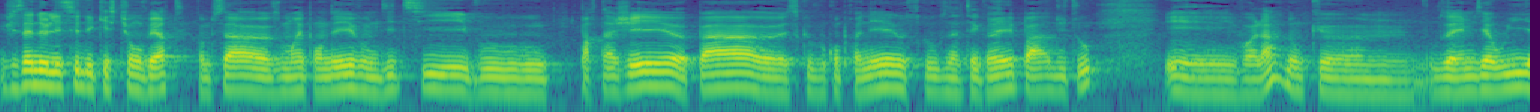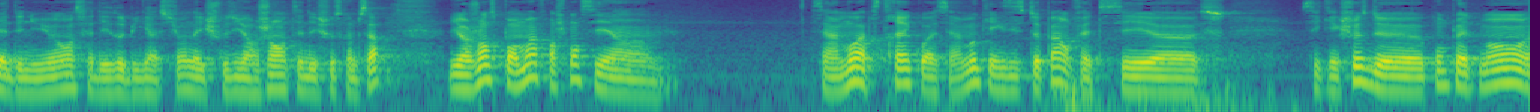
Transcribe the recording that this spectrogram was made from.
J'essaie de laisser des questions ouvertes, comme ça euh, vous me répondez, vous me dites si vous partagez, euh, pas, euh, est-ce que vous comprenez, est-ce que vous intégrez, pas du tout. Et voilà, donc vous allez me dire oui, il y a des nuances, il y a des obligations, des choses urgentes et des choses comme ça. L'urgence pour moi, franchement, c'est un, c'est un mot abstrait quoi, c'est un mot qui n'existe pas en fait. C'est, c'est quelque chose de complètement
